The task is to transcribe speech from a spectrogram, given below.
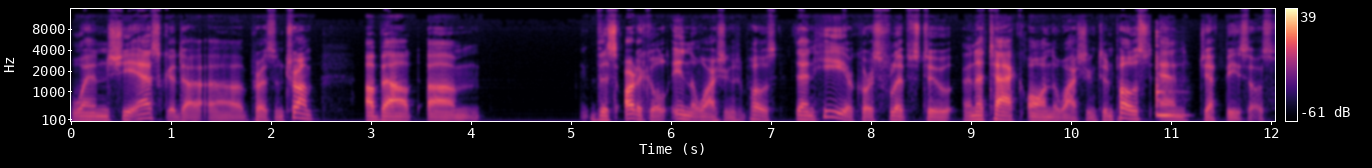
when she asked uh, President Trump about um, this article in the Washington Post. Then he, of course, flips to an attack on the Washington Post and Jeff Bezos.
